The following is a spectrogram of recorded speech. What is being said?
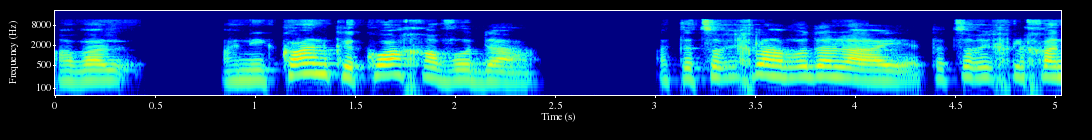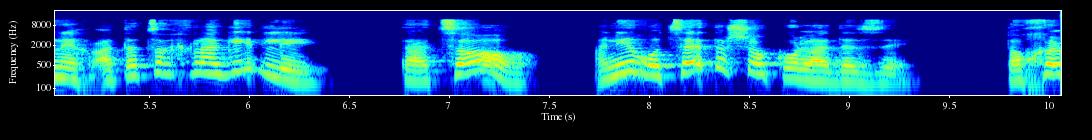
אבל אני כאן ככוח עבודה. אתה צריך לעבוד עליי, אתה צריך לחנך, אתה צריך להגיד לי, תעצור, אני רוצה את השוקולד הזה. אתה אוכל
